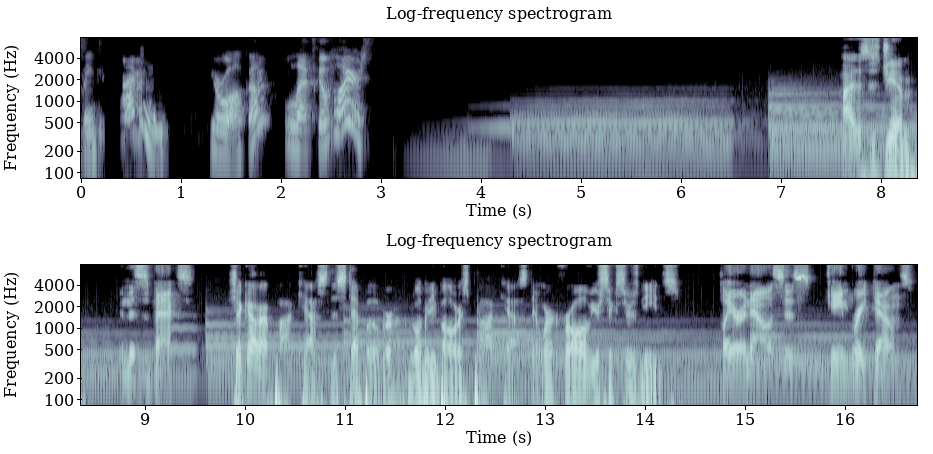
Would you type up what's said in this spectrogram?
Thank you for having me. You're welcome. Let's go Flyers. Hi, this is Jim. And this is Max. Check out our podcast, The Step Over, Liberty Ballers Podcast Network for all of your Sixers needs. Player analysis, game breakdowns,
